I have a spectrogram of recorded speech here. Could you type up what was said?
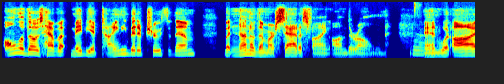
all of those have a, maybe a tiny bit of truth to them, but none of them are satisfying on their own. no. And what I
